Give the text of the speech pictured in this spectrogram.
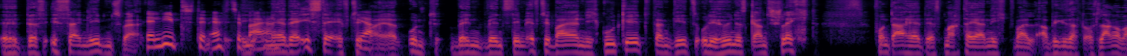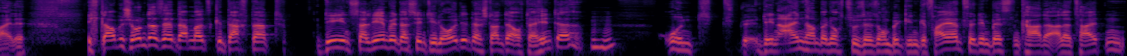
Äh, das ist sein Lebenswerk. Der liebt den FC Bayern. Ja, der ist der FC ja. Bayern. Und wenn es dem FC Bayern nicht gut geht, dann geht es Uli Hoeneß ganz schlecht. Von daher, das macht er ja nicht, weil, wie gesagt, aus Langeweile. Ich glaube schon, dass er damals gedacht hat, die installieren wir, das sind die Leute, da stand er auch dahinter. Mhm. Und den einen haben wir noch zu Saisonbeginn gefeiert für den besten Kader aller Zeiten.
